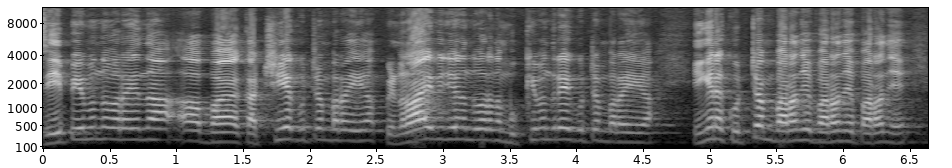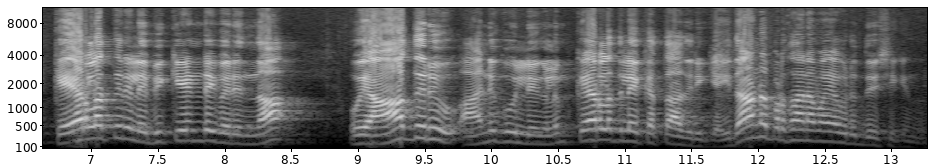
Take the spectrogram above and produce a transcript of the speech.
സി പി എം എന്ന് പറയുന്ന കക്ഷിയെ കുറ്റം പറയുക. പിണറായി വിജയൻ എന്ന് പറയുന്ന മുഖ്യമന്ത്രിയെ കുറ്റം പറയുക. ഇങ്ങനെ കുറ്റം പറഞ്ഞ് പറഞ്ഞ് പറഞ്ഞ് കേരളത്തിന് ലഭിക്കേണ്ടി വരുന്ന യാതൊരു ആനുകൂല്യങ്ങളും കേരളത്തിലേക്ക് എത്താതിരിക്കുക. ഇതാണ് പ്രധാനമായി അവർ ഉദ്ദേശിക്കുന്നത്.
